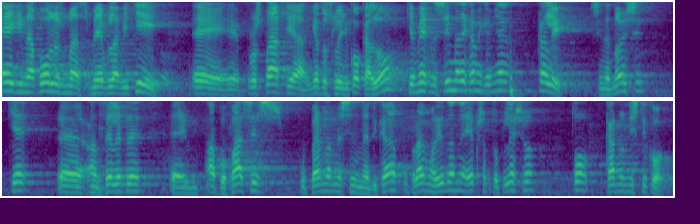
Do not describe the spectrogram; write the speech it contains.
έγινε από όλους μας με ευλαβική ε, ε, προσπάθεια για το συλλογικό καλό και μέχρι σήμερα είχαμε και μια καλή συνεννόηση και, ε, αν θέλετε, ε, αποφάσεις που παίρναμε συνενετικά που πράγματι ήταν έξω από το πλαίσιο το κανονιστικό.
